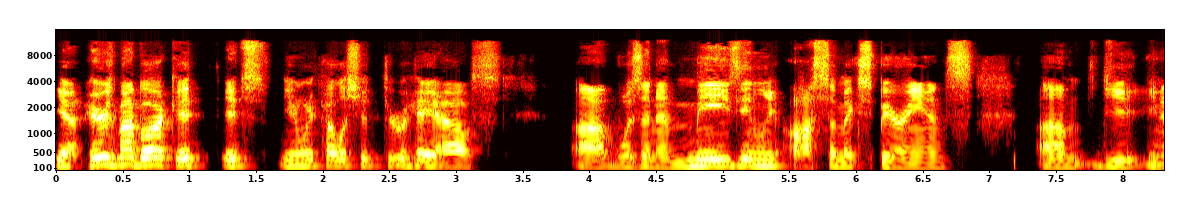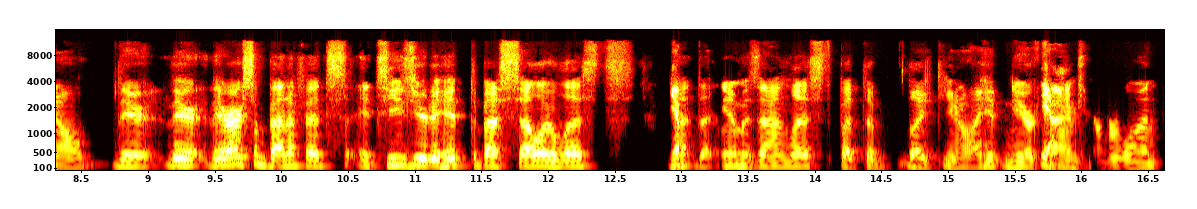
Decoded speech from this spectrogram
Yeah, here's my book. It it's you know we published it through Hay House. Uh, was an amazingly awesome experience. Um, you, you know, there there there are some benefits. It's easier to hit the bestseller lists, yep. not the Amazon list, but the like you know I hit New York yeah. Times number one.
